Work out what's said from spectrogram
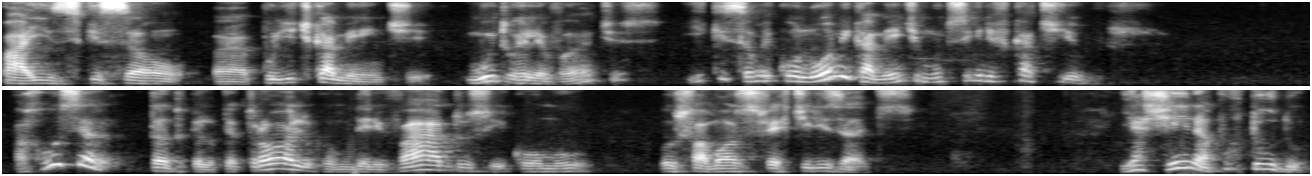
Países que são uh, politicamente muito relevantes e que são economicamente muito significativos. A Rússia, tanto pelo petróleo, como derivados e como os famosos fertilizantes. E a China por tudo.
